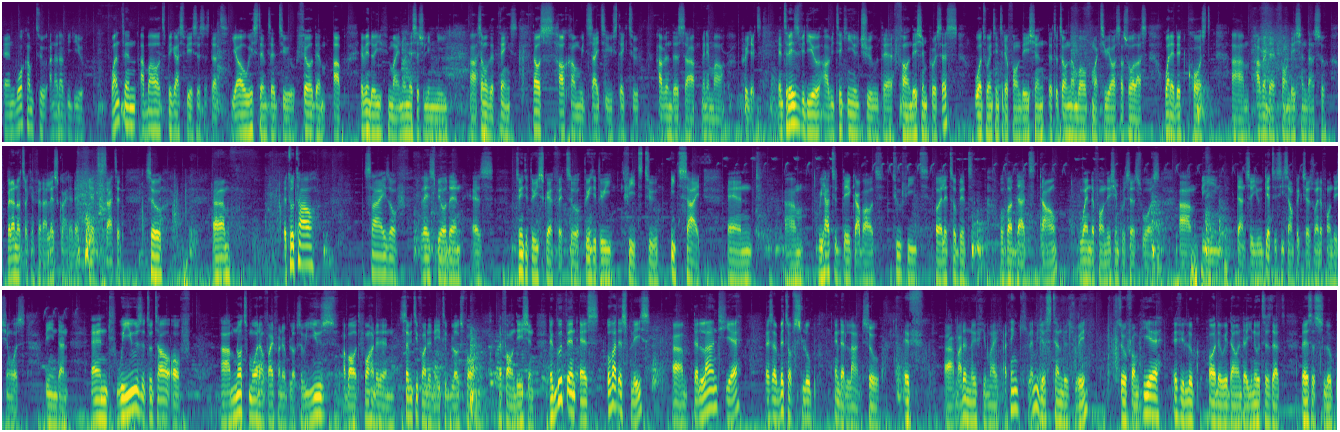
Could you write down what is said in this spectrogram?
And welcome to another video. One thing about bigger spaces is that you're always tempted to fill them up even though you might not necessarily need uh, some of the things. That was how come we decided to stick to having this uh, minimal project. In today's video, I'll be taking you through the foundation process what went into the foundation, the total number of materials, as well as what it did cost um, having the foundation done. So, but I'm not talking further. Let's go ahead and get started. So, um, the total size of this building is 23 square feet, so 23 feet to each side, and um, we had to dig about two feet or a little bit over that down when the foundation process was um, being done. So you get to see some pictures when the foundation was being done. And we use a total of um, not more than 500 blocks. So we use about 470 480 blocks for the foundation. The good thing is over this place um, the land here there's a bit of slope in the land. So if um, I don't know if you might I think let me just stand this way so from here if you look all the way down there you notice that there's a slope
